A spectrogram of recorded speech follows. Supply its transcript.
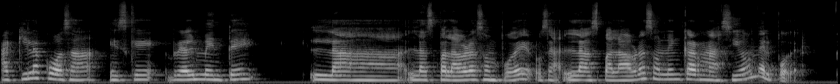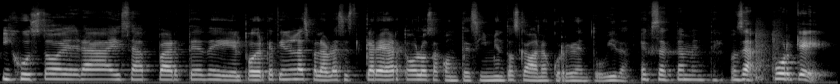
aquí la cosa es que realmente las palabras son poder, o sea, las palabras son la encarnación del poder. Y justo era esa parte del poder que tienen las palabras, es crear todos los acontecimientos que van a ocurrir en tu vida. Exactamente. O sea, porque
